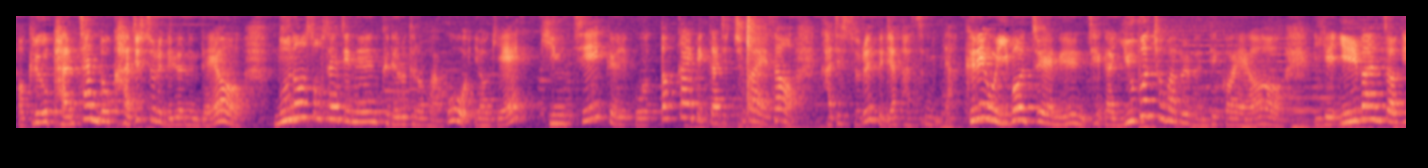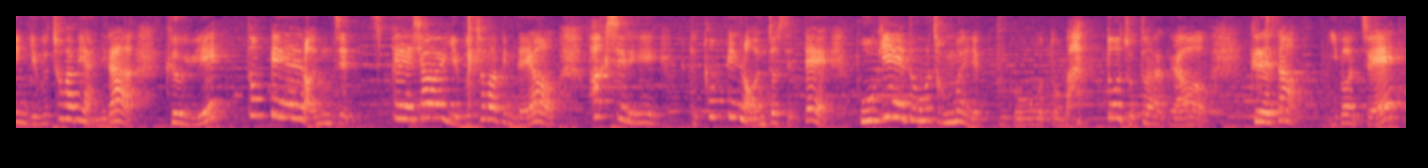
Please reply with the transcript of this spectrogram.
어, 그리고 반찬도 가짓수를 늘렸는데요. 문어 소세지는 그대로 들어가고 여기에 김치 그리고 떡갈비까지 추가해서 가짓수를 늘려봤습니다. 그리고 이번 주에는 제가 유부초밥을 만들 거예요. 이게 일반적인 유부초밥이 아니라 그 위에 토핑을 얹은 스페셜 유부초밥인데요. 확실히 이렇게 토핑을 얹었을 때 보기에도 정말 예쁘고 또 맛도 좋더라고요. 그래서 이번 주에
